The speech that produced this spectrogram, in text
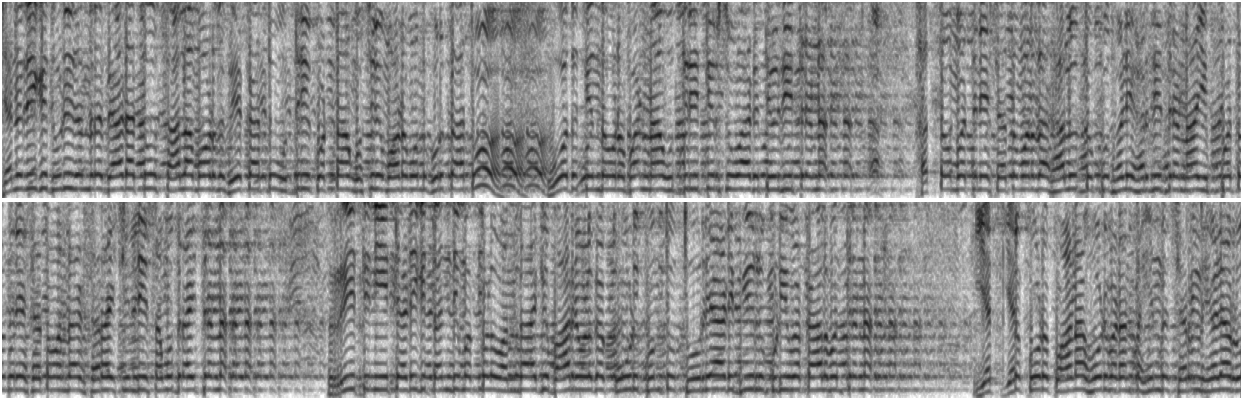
ಜನರಿಗೆ ದುಡಿದಂದ್ರೆ ಬ್ಯಾಡಾತು, ಸಾಲ ಮಾಡೋದು ಬೇಕಾತು, ಉದ್ರಿ ಕೊಟ್ಟ ಉಸಿರಿ ಮಾಡೋ ಒಂದು ಗುರುತಾತು. ಓದು ತಿಂದವನ ಬಣ್ಣ ಉದ್ರಿ ತೀರ್ಸುವಾಗ ತಿಳಿದಿತ್ರಣ್ಣ ಹತ್ತೊಂಬತ್ತನೇ ಶತಮಾನದಾಗ ಹಾಲು ತುಪ್ಪದ ಹೊಳಿ ಹರಿದಿತ್ರಣ್ಣ ಇಪ್ಪತ್ತೊಂದನೇ ಶತಮಾನದಾಗ ಸರಾಯಿ ಸಿಂಧಿ ಸಮುದ್ರ ಐತ್ರಣ್ಣ. ರೀತಿ ನೀತಿ ಅಡಿಗೆ ತಂದಿ ಮಕ್ಕಳು ಒಂದಾಗಿ ಬಾರಿನೊಳಗ ಕೂಡಿ ಕುಂತು ತೂರ್ಯಾಡಿ ಬೀರು ಕುಡಿಯುವ ಕಾಲ ಬಂತ್ರಣ್ಣ. ಎತ್ತ ಕೂಡ ಕ್ವಾಣ ಹೂಡ್ಬೇಡ ಅಂತ ಹಿಂದೆ ಶರಣ್ ಹೇಳ್ಯಾರು.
